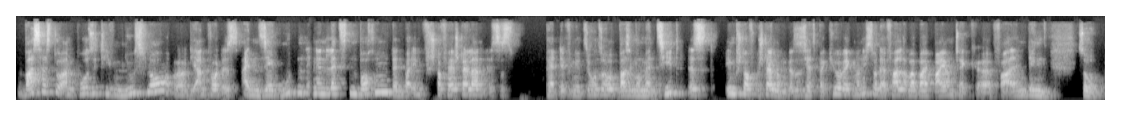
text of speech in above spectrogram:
was hast du an positivem Newsflow? Äh, die Antwort ist einen sehr guten in den letzten Wochen, denn bei Impfstoffherstellern ist es per Definition so. Was im Moment zieht, ist Impfstoffbestellung. Das ist jetzt bei CureVac noch nicht so der Fall, aber bei BioNTech äh, vor allen Dingen. So,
